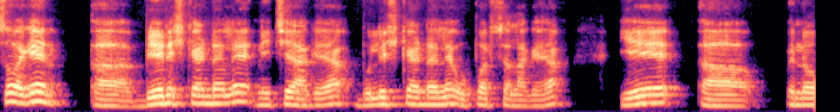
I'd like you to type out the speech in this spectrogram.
so again bearish candle है नीचे आ गया बुलिश कैंडल है ऊपर चला गया ये यू नो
